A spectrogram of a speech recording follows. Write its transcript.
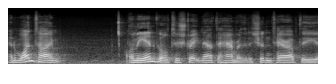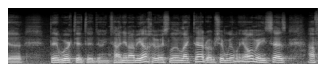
and one time on the anvil to straighten out the hammer, that it shouldn't tear up the uh, the work that they're doing. Tanya Nami learn like that. Rabbi Shem Omer, he says, That's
